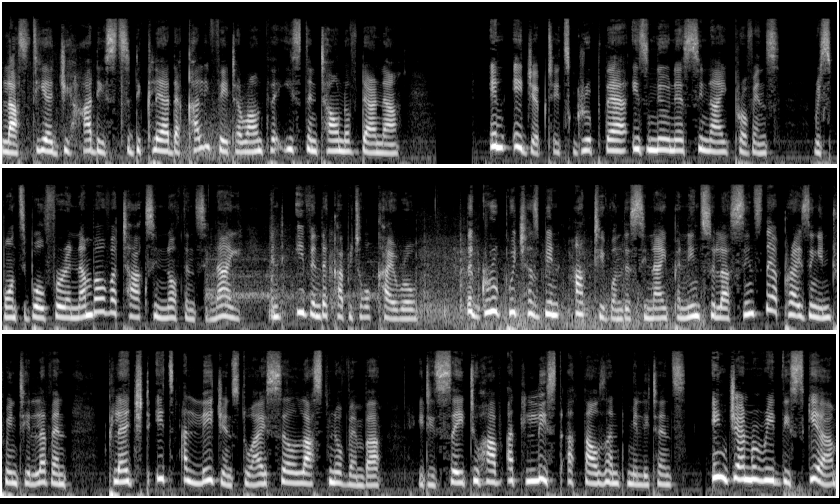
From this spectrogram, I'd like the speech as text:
Last year, jihadists declared a caliphate around the eastern town of Derna. In Egypt, its group there is known as Sinai Province, responsible for a number of attacks in northern Sinai and even the capital Cairo. The group, which has been active on the Sinai Peninsula since the uprising in 2011, pledged its allegiance to ISIL last November. It is said to have at least a thousand militants. In January this year,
